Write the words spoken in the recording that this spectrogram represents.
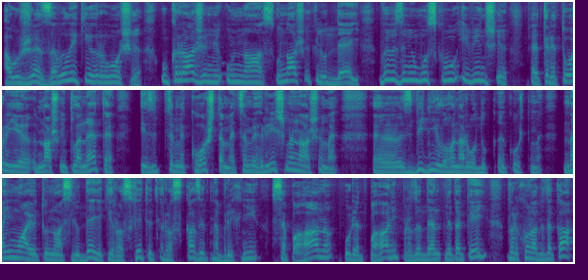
А вже за великі гроші, укражені у нас, у наших людей, вивезені в Москву і в інші е, території нашої планети. І з цими коштами, цими грішми нашими, е, збіднілого народу е, коштами, наймають у нас людей, які розхитують, розказують на брехні. Все погано, уряд поганий, президент не такий, Верховна не така,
